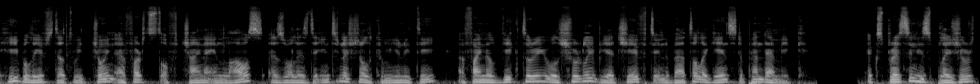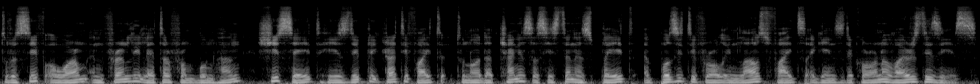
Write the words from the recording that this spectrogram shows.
he believes that with joint efforts of China and Laos, as well as the international community, a final victory will surely be achieved in the battle against the pandemic. Expressing his pleasure to receive a warm and friendly letter from Bounnhang, Xi said he is deeply gratified to know that Chinese assistance has played a positive role in Laos' fights against the coronavirus disease.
